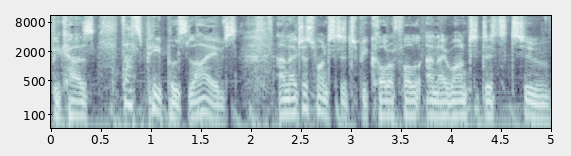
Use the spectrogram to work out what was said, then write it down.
because that's people's lives, and I just wanted it to be colourful, and I wanted it to.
